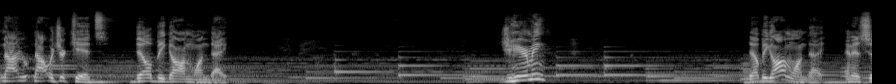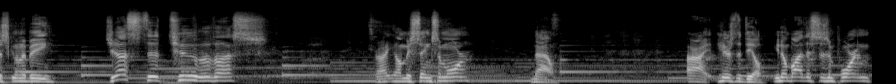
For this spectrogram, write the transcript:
Not, not with your kids. They'll be gone one day. Did you hear me? They'll be gone one day. And it's just going to be just the two of us. Right? You want me to sing some more? No. All right, here's the deal. You know why this is important?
